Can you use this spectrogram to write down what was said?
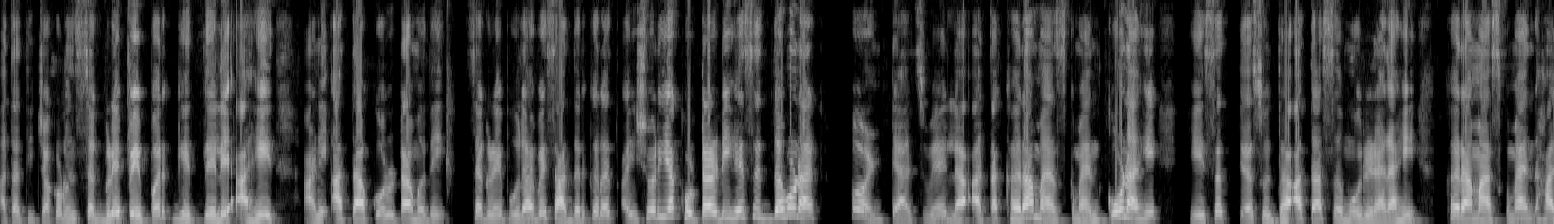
आता तिच्याकडून सगळे पेपर घेतलेले आहेत. आणि आता कोर्टामध्ये सगळे पुरावे सादर करत ऐश्वर्या खोटारडी हे सिद्ध होणार. पण त्याच वेळेला आता खरा मास्कमॅन कोण आहे हे सत्य सुद्धा आता समोर येणार आहे. खरा मास्क मॅन हा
